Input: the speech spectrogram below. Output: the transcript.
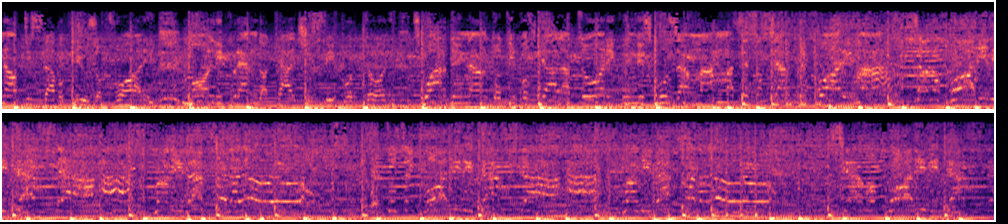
notti stavo chiuso fuori, Mo li prendo a calci sti portoni. Sguardo in alto tipo scalatori. Quindi scusa mamma se sto sempre fuori Ma sono fuori di testa. Ma diverso da loro. E tu sei fuori di testa. Ma diverso da Siamo fuori di testa.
